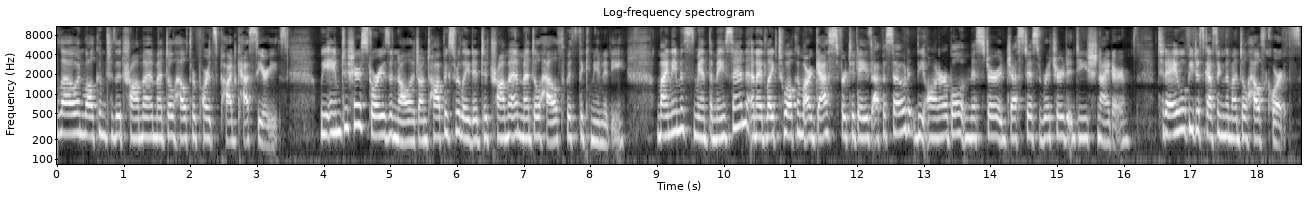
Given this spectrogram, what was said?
Hello, and welcome to the Trauma and Mental Health Reports podcast series. We aim to share stories and knowledge on topics related to trauma and mental health with the community. My name is Samantha Mason, and I'd like to welcome our guests for today's episode, the Honorable Mr. Justice Richard D. Schneider. Today, we'll be discussing the mental health courts.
